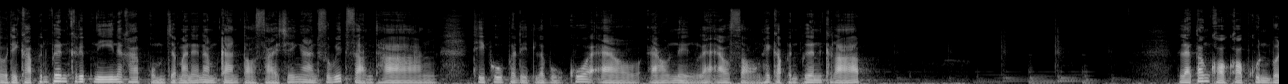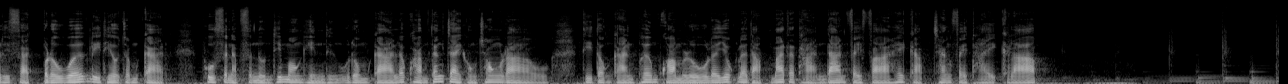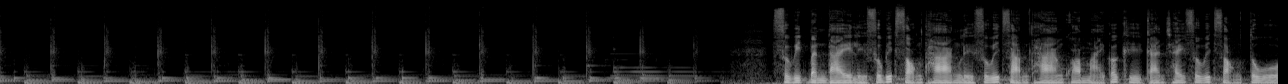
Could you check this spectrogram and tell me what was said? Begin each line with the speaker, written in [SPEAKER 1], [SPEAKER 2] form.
[SPEAKER 1] สวัสดีครับเพื่อนๆ คลิปนี้นะครับผมจะมาแนะนำการต่อสายใช้งานสวิตช์3ทาง ที่ผู้ผลิตระบุขั้ว L L1 และ L2 ให้กับเพื่อนๆครับ และต้องขอขอบคุณบริษัท ProWork Retail จำกัด ผู้สนับสนุนที่มองเห็นถึงอุดมการณ์และความตั้งใจของช่องเรา ที่ต้องการเพิ่มความรู้และยกระดับมาตรฐานด้านไฟฟ้าให้กับช่างไฟไทยครับ สวิตบันไดหรือสวิตสองทาง หรือสวิตสามทาง ความหมายก็คือการใช้สวิตสองตัว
